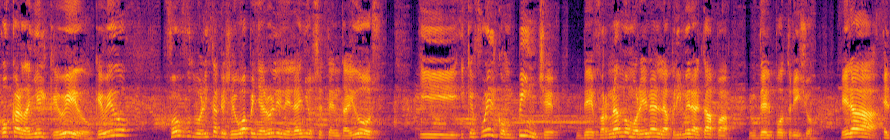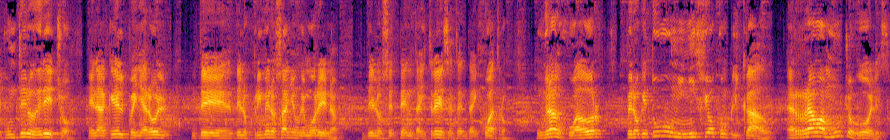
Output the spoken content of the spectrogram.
Oscar eh, Daniel Quevedo. Quevedo fue un futbolista que llegó a Peñarol en el año 72 y, y que fue el compinche de Fernando Morena en la primera etapa del potrillo. Era el puntero derecho en aquel Peñarol de, de los primeros años de Morena de los 73, 74. Un gran jugador, pero que tuvo un inicio complicado. Erraba muchos goles,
